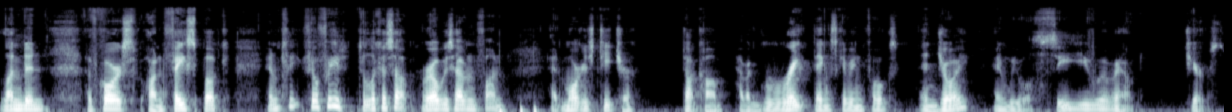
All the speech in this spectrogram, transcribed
London, of course, on Facebook. And please feel free to look us up. We're always having fun at mortgageteacher.com. Have a great Thanksgiving, folks. Enjoy, and we will see you around. Cheers.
